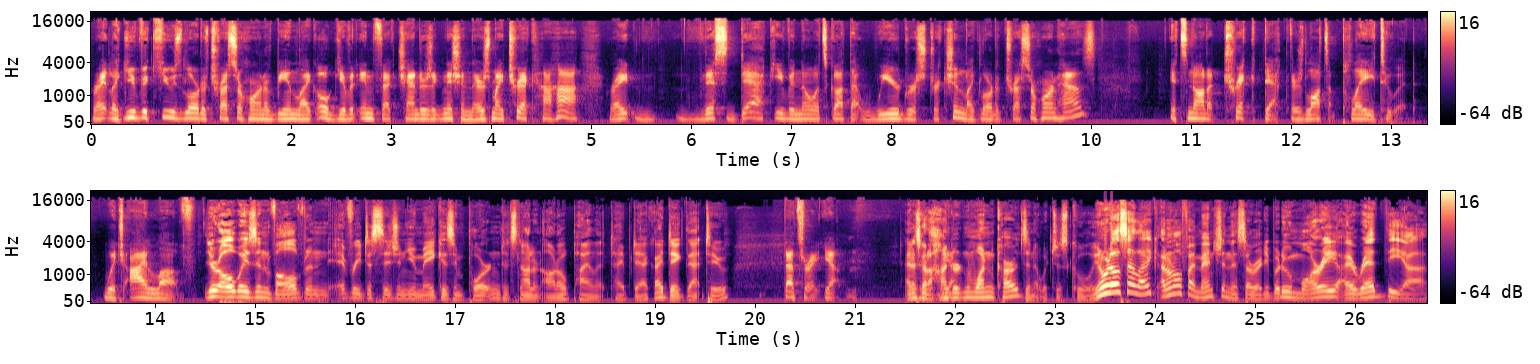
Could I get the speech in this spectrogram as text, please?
Right, like you've accused Lord of Tresserhorn of being like, "Oh, give it infect, Chandra's ignition. There's my trick, haha." Right, this deck, even though it's got that weird restriction like Lord of Tresserhorn has, it's not a trick deck. There's lots of play to it, which I love. You're always involved, and every decision you make is important. It's not an autopilot type deck. I dig that too. That's right. Yeah. And it's got 101 cards in it, which is cool. You know what else I like? I don't know if I mentioned this already, but Umori, I read the uh,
